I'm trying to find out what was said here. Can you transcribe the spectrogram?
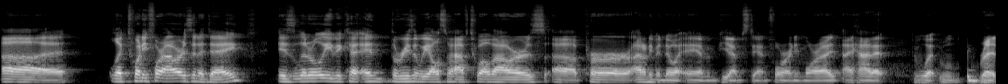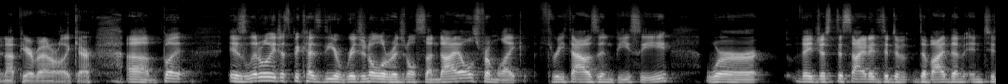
uh, like 24 hours in a day is literally because, and the reason we also have 12 hours uh, per. I don't even know what AM and PM stand for anymore. I, I had it what, written up here, but I don't really care. Um, but is literally just because the original original sundials from like 3000 BC were they just decided to div- divide them into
